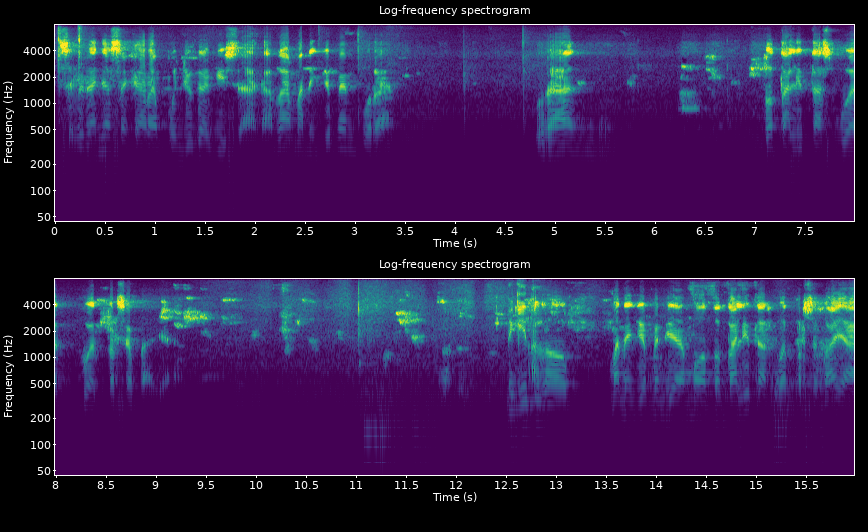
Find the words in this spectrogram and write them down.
sebenarnya sekarang pun juga bisa karena manajemen kurang kurang totalitas buat buat persebaya Begitu. kalau manajemen dia mau totalitas buat persebaya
